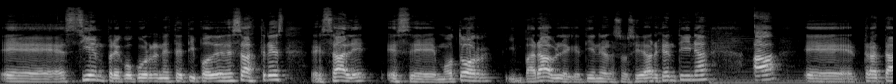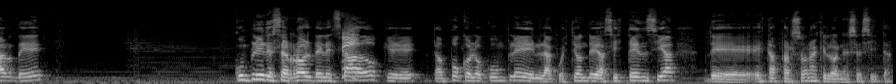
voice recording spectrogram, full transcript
eh, siempre que ocurren este tipo de desastres eh, sale ese motor imparable que tiene la sociedad argentina a eh, tratar de cumplir ese rol del Estado que tampoco lo cumple en la cuestión de asistencia de estas personas que lo necesitan.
